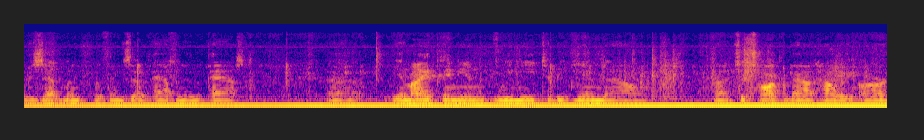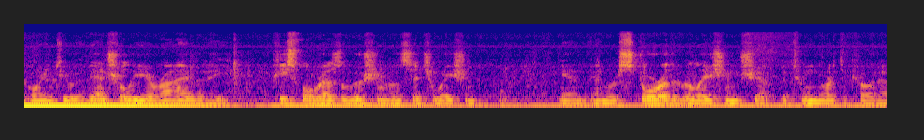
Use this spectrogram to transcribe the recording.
resentment for things that have happened in the past. In my opinion, we need to begin now uh, to talk about how we are going to eventually arrive at a peaceful resolution of the situation and, and restore the relationship between North Dakota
